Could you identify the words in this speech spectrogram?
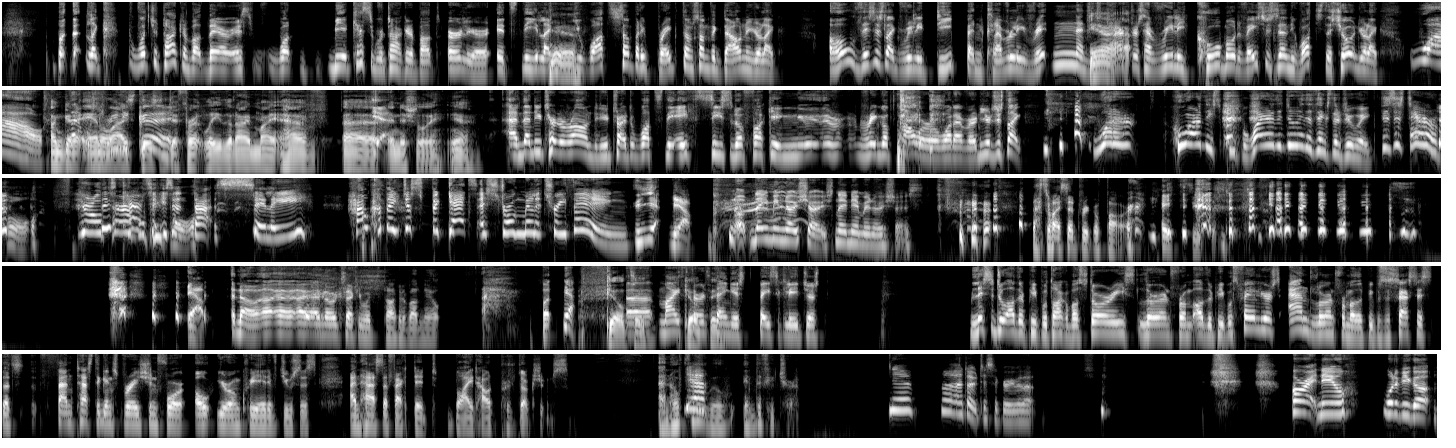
But th- like what you're talking about there is what me and Cassie were talking about earlier. It's the like Yeah. you watch somebody break down something down, and you're like, oh, this is like really deep and cleverly written, and these Yeah. characters have really cool motivations. And then you watch the show, and you're like, wow, I'm going to was really analyze this differently than I might have uh, Yeah. initially. Yeah. And then you turn around and you try to watch the eighth season of fucking uh, Ring of Power or whatever, and you're just like, what are. Who are these people? Why are they doing the things they're doing? This is terrible. You're all This terrible character people. isn't that silly. How could they just forget a strong military thing? Yeah, yeah. Not naming no shows. No naming no shows. That's why I said Ring of Power. Eighth season. yeah. No, I, I, I know exactly what you're talking about, Neil. But yeah, Guilty. uh, my third thing is basically just listen to other people talk about stories, learn from other people's failures, and learn from other people's successes. That's fantastic inspiration for your own creative juices and has affected Blighthouse Productions. And hopefully Yeah. will in the future. Yeah, I don't disagree with that. All right, Neil, what have you got?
